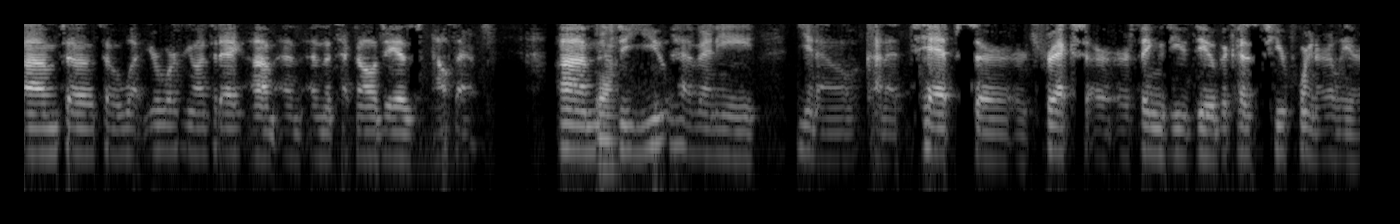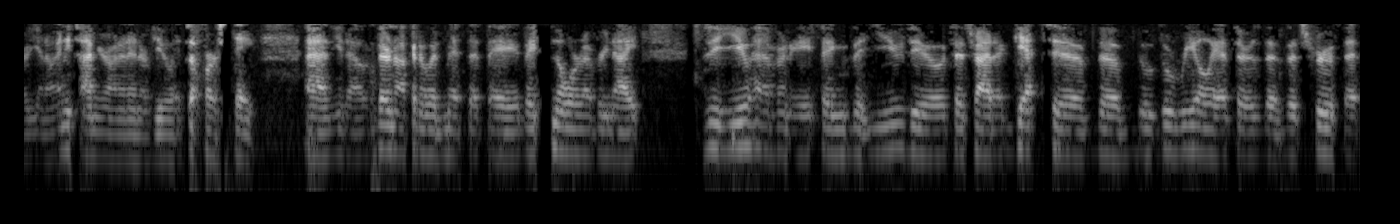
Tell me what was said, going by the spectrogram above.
um, to to what you're working on today um, and and the technology is out there. Um, yeah. Do you have any you know kind of tips or, or tricks or, or things you do? Because to your point earlier, you know, anytime you're on an interview, it's a first date and you know they're not going to admit that they they snore every night do you have any things that you do to try to get to the the, the real answers the the truth that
